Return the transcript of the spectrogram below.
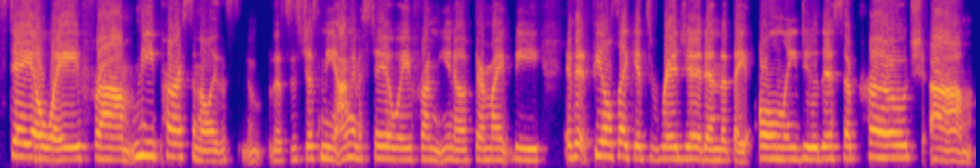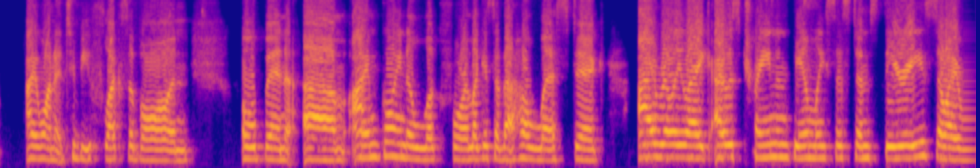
stay away from me personally this this is just me i'm going to stay away from you know if there might be if it feels like it's rigid and that they only do this approach um, i want it to be flexible and open. Um, i'm going to look for like i said that holistic i really like i was trained in family systems theory so i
